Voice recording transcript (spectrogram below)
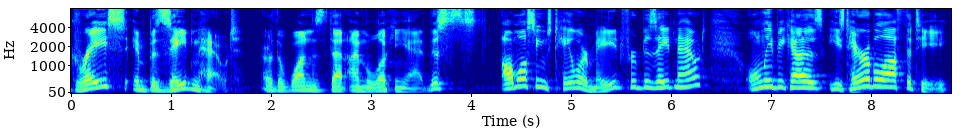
Grace, and Bezuidenhout are the ones that I'm looking at. This almost seems tailor made for Bezuidenhout, only because he's terrible off the tee.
